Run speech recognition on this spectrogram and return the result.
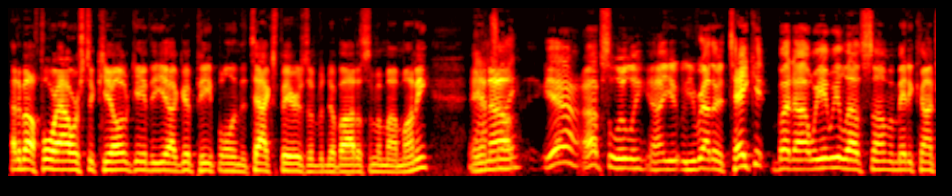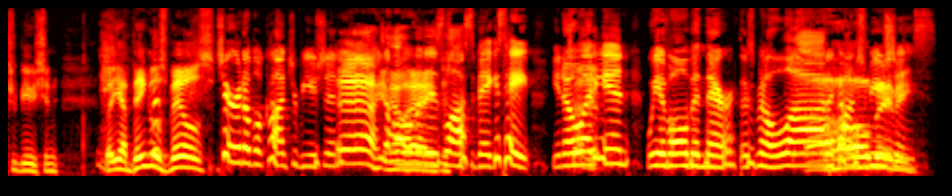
had about four hours to kill. Gave the uh, good people and the taxpayers of Nevada some of my money. And uh, yeah, absolutely. Uh, you you rather take it, but uh, we we left some and made a contribution. But yeah, Bengals Bills. Charitable contribution Yeah, to know, all that hey, is just- Las Vegas. Hey, you know what, Ian? We have all been there. There's been a lot of Oh, contributions.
